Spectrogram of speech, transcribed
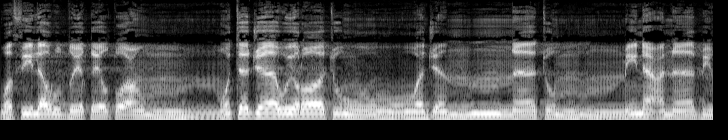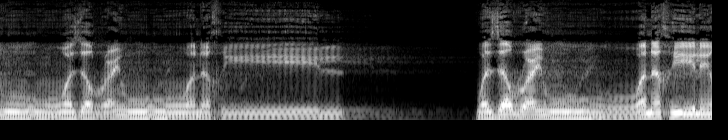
وفي الأرض قطع متجاورات وجنات من أعناب وزرع ونخيل. وزرع ونخيل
